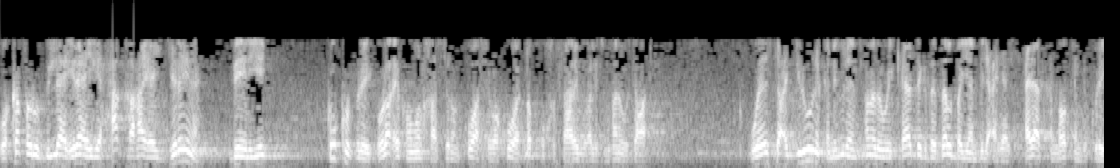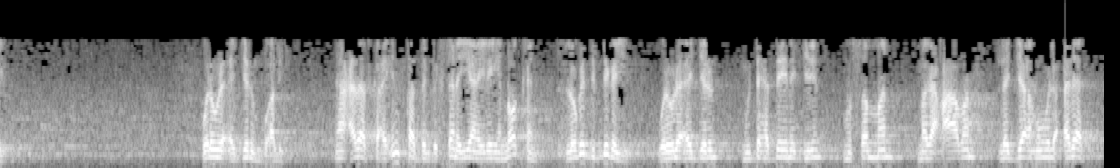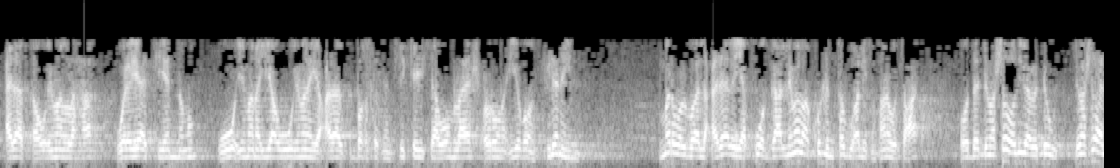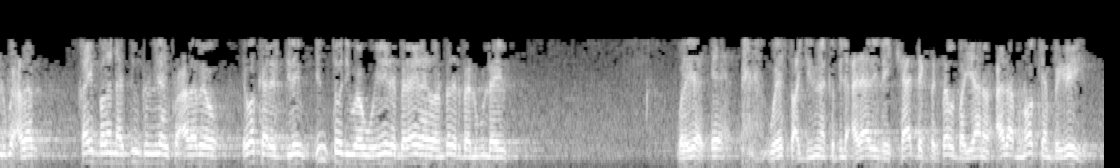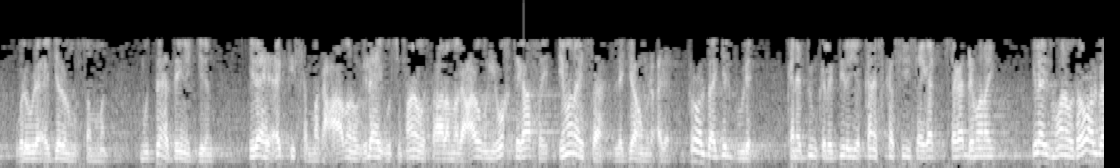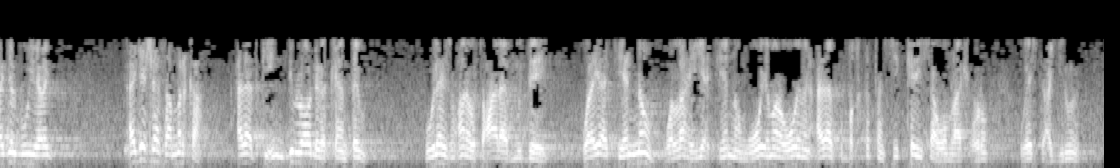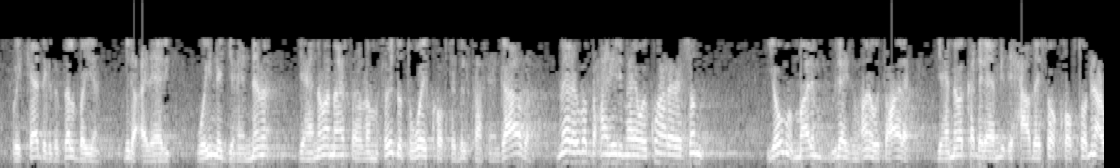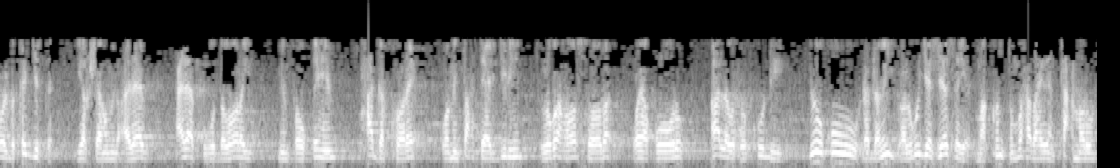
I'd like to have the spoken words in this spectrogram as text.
وكفروا بالله إلهي حق هاي الجرينة بيني. كو كفري أولئكهم الخاسرون. كواسر وكوا نبقوا خسارة عليه سبحانه وتعالى. ويستعجلونك النبي الله محمد ويكادك ذا بالبيان بالعهاز علاق النوطن بكريه ولولا أجلهم بأليه نا عذابك أي إنت دقدق سنة يان إليه نوكن. لو قد بدقي ولولا أجل. مدهدين الجن مصمم. مقعابا. لجاءهم العذاب. عذاب قوي إيمان لها ولا يأتينهم. وإيمان إياه وإيمان إياه عذاب بغتة سكيسة وهم لا يشعرون إيقون فلنين. mar walba la cadaabaya kuwa gaalnimada ku dhintabu Allah subhanahu wa ta'ala oo dhimashadooda baa dhow dhimashada lagu cadaab qayb badan adduunka Ilaahay ku cadaabay oo tawakkal dilay intoodii waa weynada balaayada badar baa lagu laayay. Wala ويستعجلونك بالعذاب ذي كادك دقدل بيان عذاب نوكا بيري ولولا أجل المصمم مدها دين الجرم إلهي أكتس مقعابا وإلهي سبحانه وتعالى مقعابا وقت قاصي إيمان يسا لجاهم العذاب فهو الباقل بوله كان الدنك للديري كان اسكسي سيقاد دماني إلهي سبحانه وتعالى وحل باقل بوله أجيشها سامركا عذابك إن دب لودك كان طيب وإلهي سبحانه وتعالى مده ولا يأتينهم والله يأتينهم ويمن ويمن عذابك بغتة سكريسا وهم لا يشعرون ويستعجلون ويكادك تدلبيا بالعذاب وإن جهنم جهنم نار ترى محيطة ويكوفت بالكافرين قاعدة ما لا يقبح عن هيري مهي ويكوها رأيسان يوم مالم إلهي سبحانه وتعالى جهنم كدقى يميد إحاضة يسوق كوفته نع والبكجرته يغشاهم العذاب عذاب والضواري من فوقهم حق الخوري ومن تحت أرجلهم لقاها الصورة ويقولوا قال وحكوا لي ذوقوا لدمي والغو جسيسي ما كنتم واحد هيدا تعملون.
